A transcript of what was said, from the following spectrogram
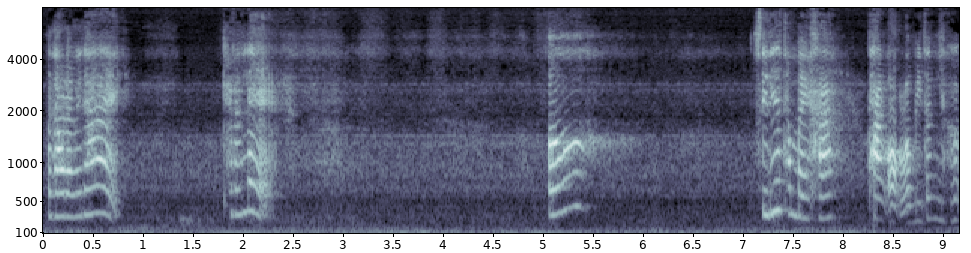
มันทำอะไรไม่ได้ แค่นั้นแหละ เออ ซีเรียสทำไมคะ ทางออกเรามีตั้งเยอะ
